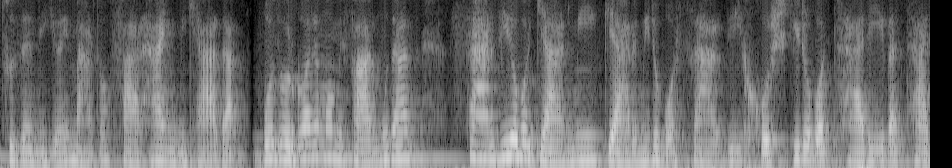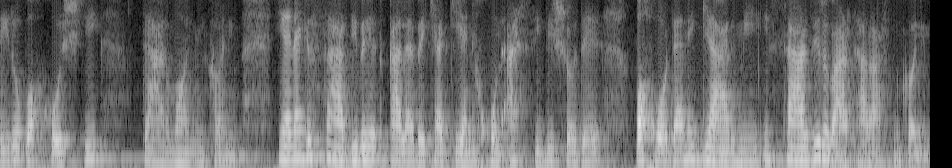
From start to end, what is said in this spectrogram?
تو زندگی های مردم فرهنگ می‌کردن. بزرگان ما میفرمودن سردی رو با گرمی گرمی رو با سردی خشکی رو با تری و تری رو با خشکی درمان می‌کنیم. یعنی اگه سردی بهت غلبه کرد که یعنی خون اسیدی شده با خوردن گرمی این سردی رو برطرف می‌کنیم.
